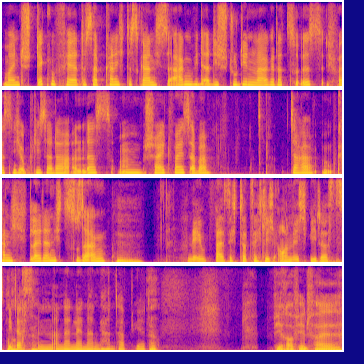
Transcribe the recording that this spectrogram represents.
Mein Steckenpferd, deshalb kann ich das gar nicht sagen, wie da die Studienlage dazu ist. Ich weiß nicht, ob Lisa da anders um, Bescheid weiß, aber da kann ich leider nichts zu sagen. Mhm. Nee, weiß ich tatsächlich auch nicht, wie das, wie okay. das in anderen Ländern gehandhabt wird. Ja. Wäre auf jeden Fall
